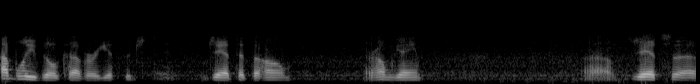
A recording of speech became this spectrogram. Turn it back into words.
I believe they'll cover against the Jets at the home, their home game. Um, Jets uh,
